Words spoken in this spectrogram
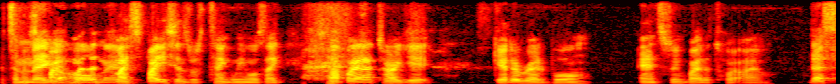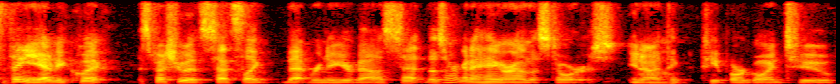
It's a My mega spi- haul, my, man. my spidey sense was tingling. It was like stop by the Target, get a Red Bull, and swing by the toy aisle. That's the thing. You got to be quick, especially with sets like that Renew Your Vows set. Those aren't going to hang around the stores. You know, I think people are going to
